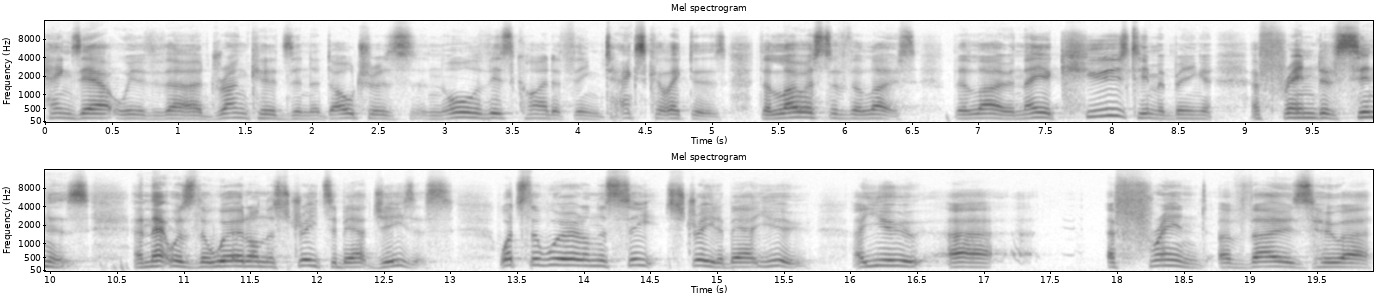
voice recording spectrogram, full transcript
hangs out with uh, drunkards and adulterers and all of this kind of thing, tax collectors, the lowest of the lows, the low. And they accused him of being a, a friend of sinners. And that was the word on the streets about Jesus. What's the word on the street about you? Are you uh, a friend of those who are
